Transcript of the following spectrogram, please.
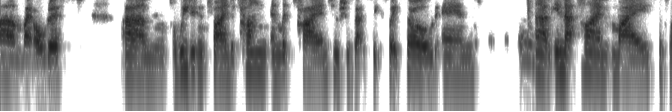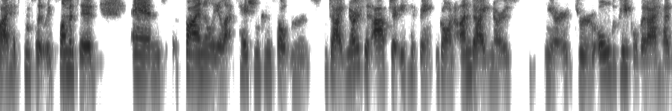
Um, my oldest um, we didn't find a tongue and lip tie until she was about six weeks old. And um, in that time, my supply had completely plummeted, and finally, a lactation consultant diagnosed it after it had been gone undiagnosed. You know, through all the people that I had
